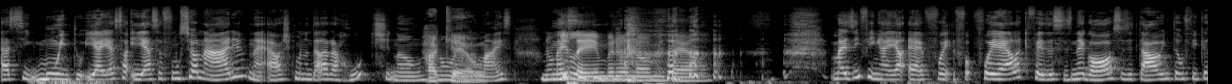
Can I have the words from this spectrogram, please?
Assim, muito. E aí essa, e essa funcionária, né? Eu acho que o nome dela era Ruth, não, não Raquel. lembro mais. Não Mas- me lembro o nome dela. Mas enfim, aí é, foi, fo- foi ela que fez esses negócios e tal, então fica.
